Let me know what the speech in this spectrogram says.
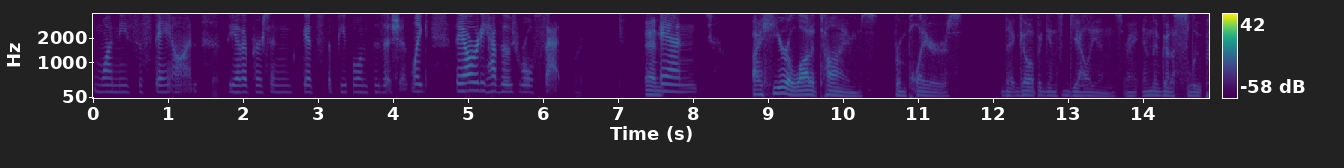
One needs to stay on. Right. The other person gets the people in position. Like they already have those rules set. And And I hear a lot of times from players that go up against galleons, right? And they've got a sloop.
